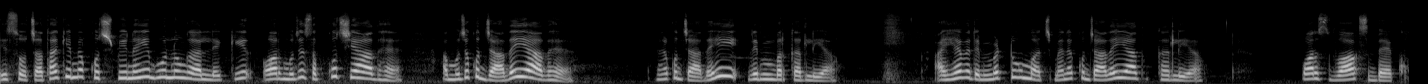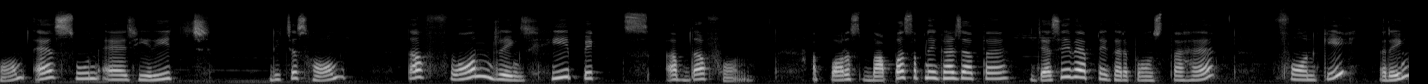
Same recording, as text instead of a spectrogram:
ये सोचा था कि मैं कुछ भी नहीं भूलूँगा, लेकिन और मुझे सब कुछ याद है। अब मुझे कुछ ज़्यादा ही याद है। मैंने कुछ ज़्यादा ही रिमेंबर कर लिया। I have remember too much मैंने कुछ ज़्यादा ही याद कर लिया। Porus walks back home as soon as he reach reaches home the phone rings he picks up the phone. अब पॉरस वापस अपने घर जाता है। जैसे ही वह अपने घर पहुँचता है, फ़ोन की रिंग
